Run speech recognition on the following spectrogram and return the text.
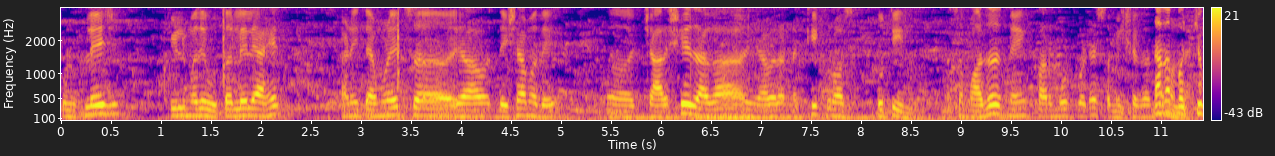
फुलफ्लेज फील्डमध्ये उतरलेले आहेत आणि त्यामुळेच या देशामध्ये चारशे जागा यावेळेला नक्की क्रॉस होतील असं माझंच नाही फार मोठमोठ्या दादा आहे. बच्चू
